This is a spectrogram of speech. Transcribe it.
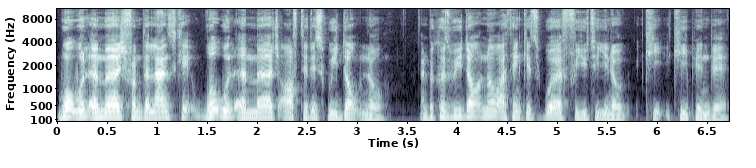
what will emerge from the landscape what will emerge after this we don't know. And because we don't know i think it's worth for you to you know keep keep in there.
